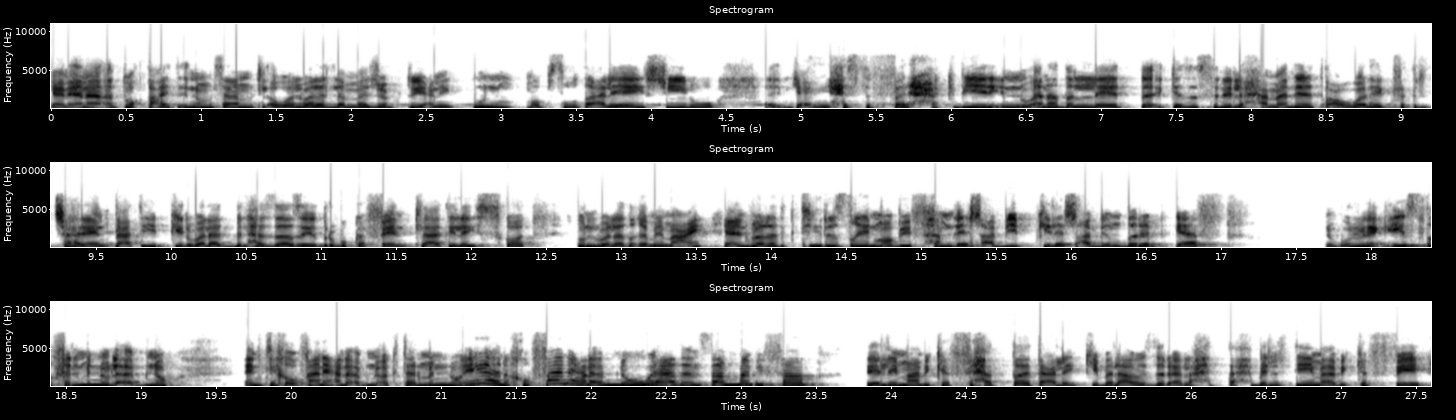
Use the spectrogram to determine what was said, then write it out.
يعني أنا توقعت إنه مثلا مثل أول ولد لما جبته يعني يكون مبسوطه عليه يشيله يعني يحس بفرحة كبيرة إنه أنا ضليت كذا سنة لحملت. أول هيك فترة شهرين ثلاثة يبكي الولد بالهزازة يضربوا كفين ثلاثة ليسكت يكون الولد غمي معي. يعني الولد كثير صغير ما بيفهم ليش عم يبكي ليش عم ينضرب كيف؟ بيقولوا لك يصطفل منه لابنه؟ انت خوفاني على ابنه أكثر منه؟ إيه أنا خوفاني على ابنه هو هذا إنسان ما بيفهم. اللي ما بكفي حطيت عليك بلاوي زرقاء لحتى حبلتي ما بكفي.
